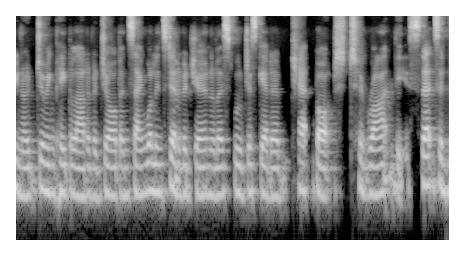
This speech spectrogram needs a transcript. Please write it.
you know doing people out of a job and saying well instead of a mm-hmm. journalist we'll just get a chat bot to write mm-hmm. this. That's a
